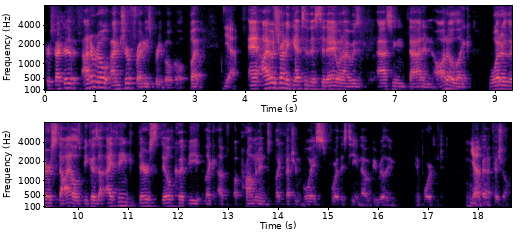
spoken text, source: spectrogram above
perspective. I don't know. I'm sure Freddie's pretty vocal, but yeah. And I was trying to get to this today when I was asking that and Otto like what are their styles because I think there still could be like a, a prominent like veteran voice for this team that would be really important. Yeah, beneficial.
